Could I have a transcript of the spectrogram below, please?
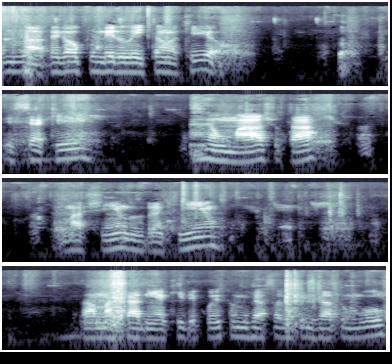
Vamos lá, pegar o primeiro leitão aqui, ó. Esse aqui é um macho, tá? machinho dos branquinhos. Dá uma marcadinha aqui depois para mim já saber que ele já tomou.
